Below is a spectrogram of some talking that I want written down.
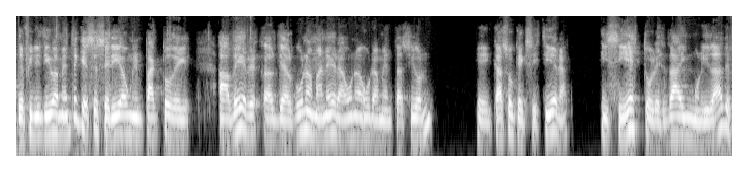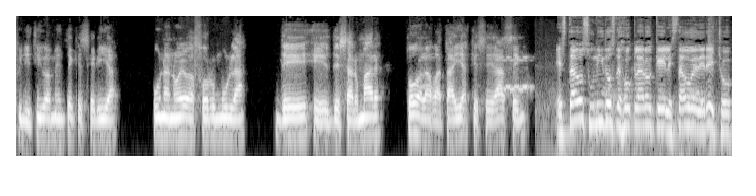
Definitivamente que ese sería un impacto de haber de alguna manera una juramentación, en caso que existiera, y si esto les da inmunidad, definitivamente que sería una nueva fórmula de eh, desarmar todas las batallas que se hacen. Estados Unidos dejó claro que el Estado de Derecho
